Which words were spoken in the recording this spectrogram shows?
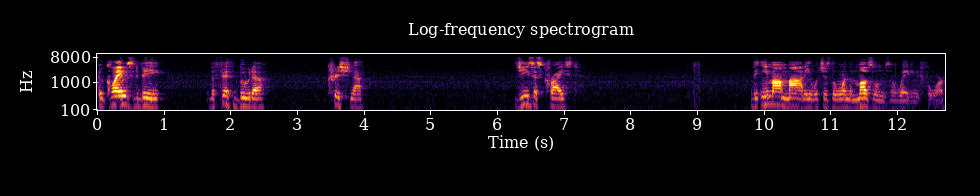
who claims to be the fifth Buddha, Krishna, Jesus Christ, the Imam Mahdi, which is the one the Muslims are waiting for.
